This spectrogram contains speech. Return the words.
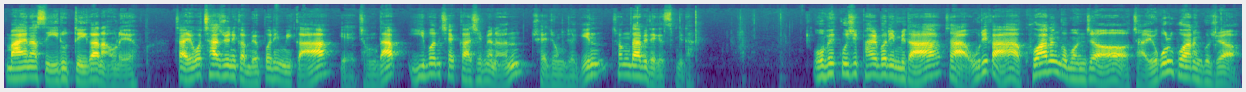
마이너스 2 루트 2가 나오네요. 자, 요거 찾으니까 몇 번입니까? 예, 정답 2번 체크하시면은 최종적인 정답이 되겠습니다. 598번입니다. 자, 우리가 구하는 거 먼저, 자, 요걸 구하는 거죠.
